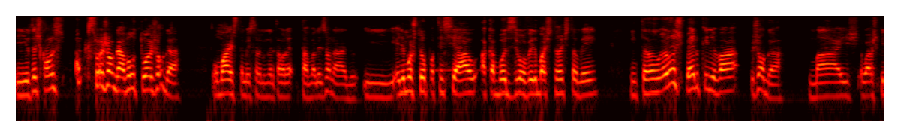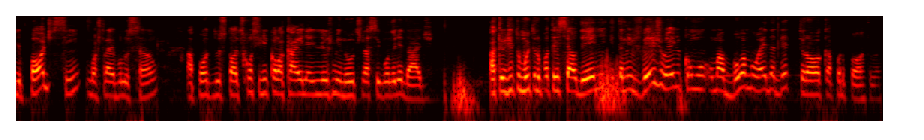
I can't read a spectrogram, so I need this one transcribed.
E o Ted Collins começou a jogar, voltou a jogar. O Mars também, se não me engano, estava lesionado. E ele mostrou potencial, acabou desenvolvendo bastante também. Então, eu não espero que ele vá jogar. Mas eu acho que ele pode sim mostrar evolução, a ponto dos Tots conseguir colocar ele ali os minutos na segunda unidade acredito muito no potencial dele e também vejo ele como uma boa moeda de troca por Portland.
